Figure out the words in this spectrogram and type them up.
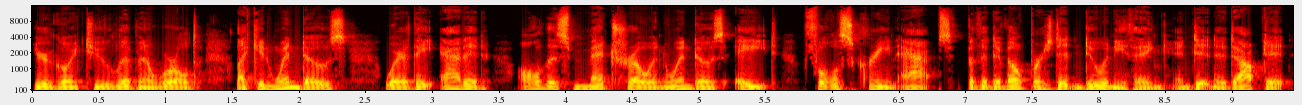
you're going to live in a world like in Windows, where they added all this Metro and Windows 8 full screen apps, but the developers didn't do anything and didn't adopt it.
